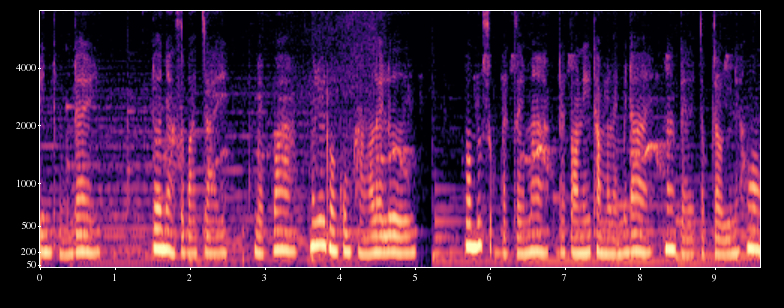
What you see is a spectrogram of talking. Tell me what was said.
รินถึงได้ เดินอย่างสบายใจ แบบว่าไม่ได้โดนคุมขังอะไรเลย ความรู้สึกแปลกใจมาก แต่ตอนนี้ทำอะไรไม่ได้ นั่งแต่จับเจ้าอยู่ในห้อง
